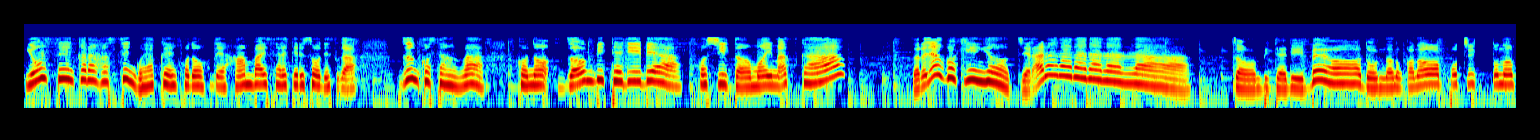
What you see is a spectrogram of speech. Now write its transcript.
4000から8500円ほどで販売されているそうですが、ずんこさんは、このゾンビテディベア欲しいと思いますか？それではごきげんよう、ジェラララララララ。ゾンビテディベア、どんなのかな？ポチッとな。う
